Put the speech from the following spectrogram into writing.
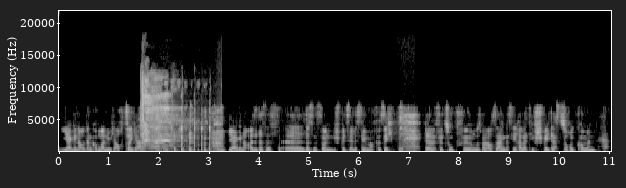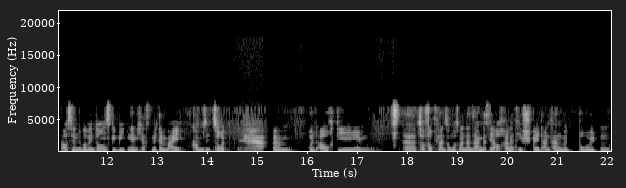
Ja, genau, dann kommen wir nämlich auch zur Jagd. ja, genau, also das ist, äh, das ist so ein spezielles Thema für sich. Äh, für Zugvögel muss man auch sagen, dass sie relativ spät erst zurückkommen aus ihren Überwinterungsgebieten, nämlich erst Mitte Mai kommen sie zurück. Ähm, und auch die äh, zur Fortpflanzung muss man dann sagen, dass sie auch relativ spät anfangen mit Brüten.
